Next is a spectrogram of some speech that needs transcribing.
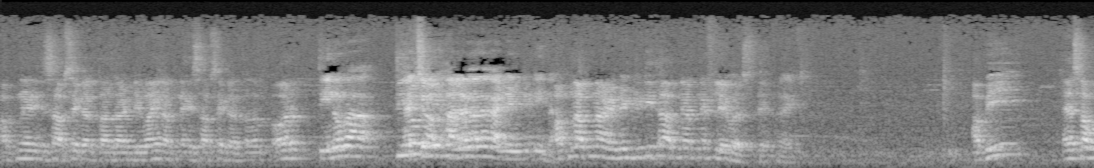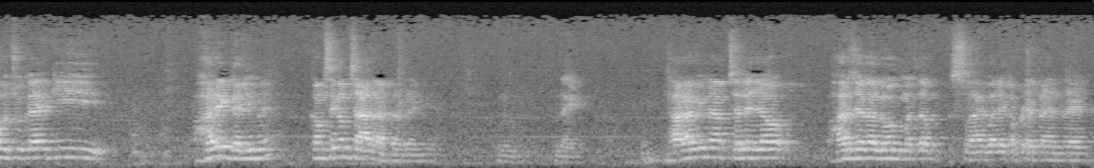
अपने हिसाब से करता था डिवाइन अपने हिसाब से करता था और तीनों का तीनों का अलग अलग आइडेंटिटी था। अपना अपना आइडेंटिटी था अपने अपने फ्लेवर्स थे। राइट अभी ऐसा हो चुका है कि हर एक गली में कम से कम चार रैपर रहेंगे। राइट धारावी में आप चले जाओ हर जगह लोग मतलब स्वैग वाले कपड़े पहन रहे हैं।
